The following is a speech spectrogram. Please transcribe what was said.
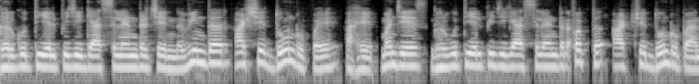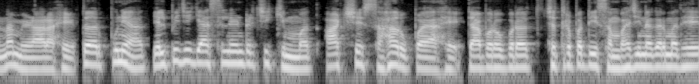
घरगुती एलपीजी गॅस सिलेंडरचे नवीन दर आठशे दोन रुपये आहेत. म्हणजेच घरगुती एलपीजी गॅस सिलेंडर फक्त आठशे दोन रुपयांना मिळणार आहे. तर पुण्यात एलपीजी गॅस सिलेंडरची किंमत आठशे सहा रुपये आहे. त्याबरोबरच छत्रपती संभाजीनगरमध्ये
